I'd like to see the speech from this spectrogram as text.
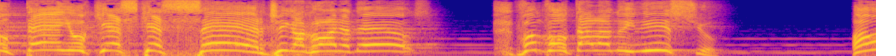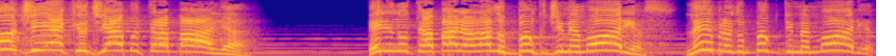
Eu tenho que esquecer, diga glória a Deus. Vamos voltar lá no início. Aonde é que o diabo trabalha? Ele não trabalha lá no banco de memórias. Lembra do banco de memórias?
